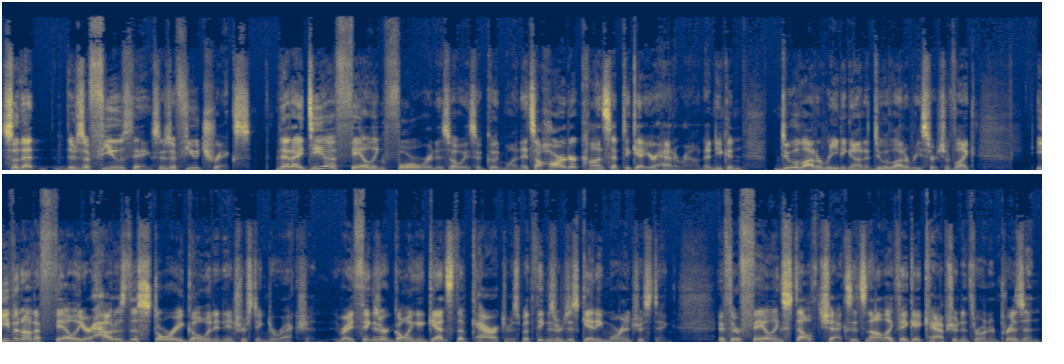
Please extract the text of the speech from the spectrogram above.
So that there's a few things. There's a few tricks that idea of failing forward is always a good one. It's a harder concept to get your head around, and you can do a lot of reading on it, do a lot of research of like, even on a failure, how does the story go in an interesting direction? Right? Things are going against the characters, but things are just getting more interesting. If they're failing stealth checks, it's not like they get captured and thrown in prison.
